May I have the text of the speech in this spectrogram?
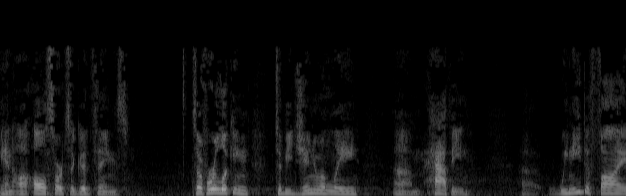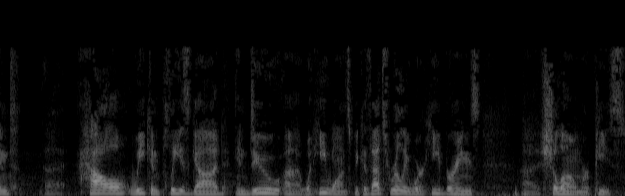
and all sorts of good things. So if we're looking to be genuinely um, happy, uh, we need to find uh, how we can please God and do uh, what He wants, because that's really where He brings uh, shalom or peace.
